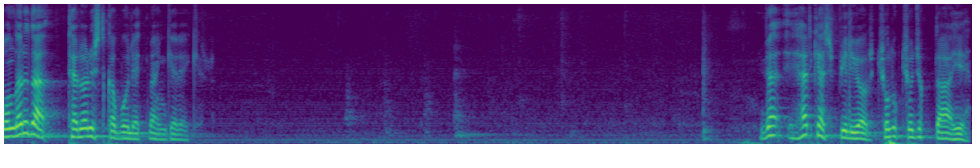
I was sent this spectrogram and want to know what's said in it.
onları da terörist kabul etmen gerekir. Ve herkes biliyor, çoluk çocuk dahi.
